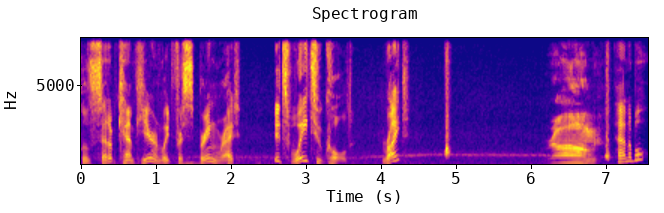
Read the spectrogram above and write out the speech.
We'll set up camp here and wait for spring, right? It's way too cold, right, Wrong. Hannibal?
